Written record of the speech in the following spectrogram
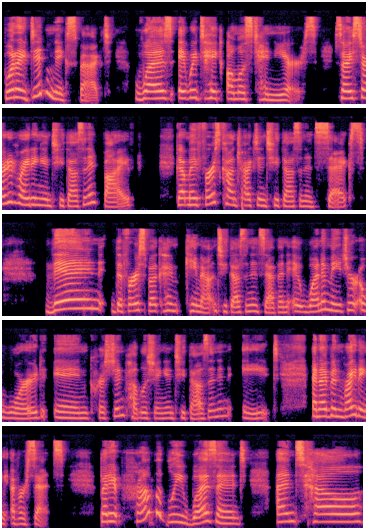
What I didn't expect was it would take almost 10 years. So I started writing in 2005, got my first contract in 2006. Then the first book came out in 2007. It won a major award in Christian publishing in 2008. And I've been writing ever since. But it probably wasn't until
